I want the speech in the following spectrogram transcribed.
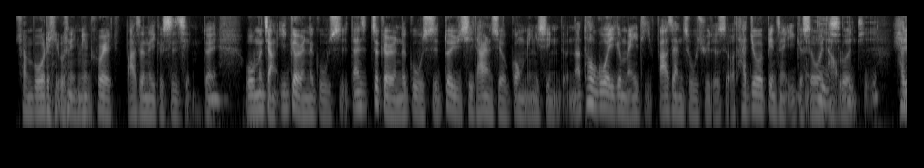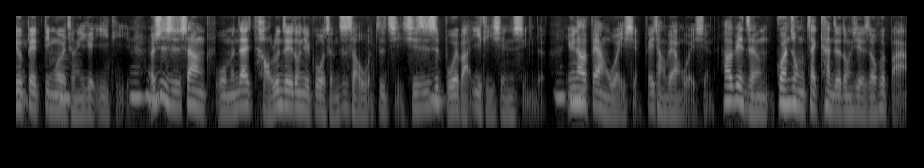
传播理论里面会发生的一个事情。对、嗯、我们讲一个人的故事，但是这个人的故事对于其他人是有共鸣性的。那透过一个媒体发散出去的时候，它就会变成一个社会讨论，它就被定位成一个议题。嗯、而事实上，我们在讨论这些东西的过程，至少我自己其实是不会把议题先行的，嗯、因为它会非常危险，非常非常危险。它会变成观众在看这个东西的时候，会把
